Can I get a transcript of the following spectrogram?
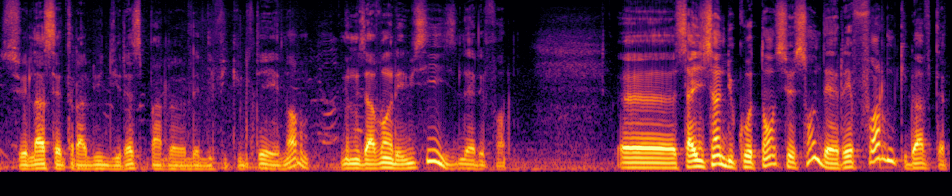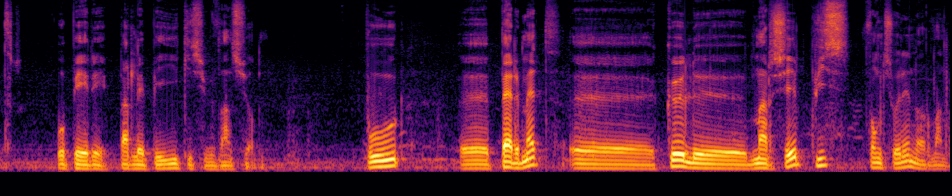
Cela s'est traduit du reste par des difficultés énormes, mais nous avons réussi les réformes. Euh, s'agissant du coton, ce sont des réformes qui doivent être opérées par les pays qui subventionnent pour euh, permettre euh, que le marché puisse fonctionner normalement.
